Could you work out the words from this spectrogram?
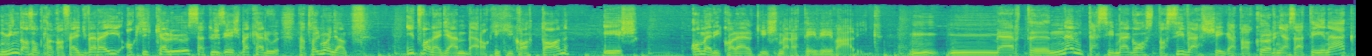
mindazoknak a fegyverei, akikkel ő összetűzésbe kerül. Tehát, hogy mondjam, itt van egy ember, aki kikattan, és Amerika lelkiismeretévé válik. Mert nem teszi meg azt a szívességet a környezetének,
